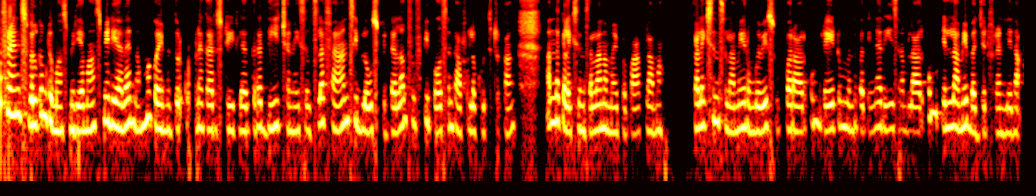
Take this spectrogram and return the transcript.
Hello friends welcome to mass media mass மீடியாவில் நம்ம கோயம்புத்தூர் ஒப்பனக்கார ஸ்ட்ரீட்டில் இருக்கிற தி சென்னை சில்க்ஸில் ஃபேன்சி ப்ளவுஸ் பிட்டெல்லாம் ஃபிஃப்டி பர்சன்ட் ஆஃபரில் கொடுத்துட்ருக்காங்க. அந்த கலெக்ஷன்ஸ் எல்லாம் நம்ம இப்போ பார்க்கலாமா? கலெக்ஷன்ஸ் எல்லாமே ரொம்பவே சூப்பராக இருக்கும். ரேட்டும் வந்து பார்த்திங்கன்னா ரீசனபிளாக இருக்கும். எல்லாமே பட்ஜெட் ஃப்ரெண்ட்லி தான்.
